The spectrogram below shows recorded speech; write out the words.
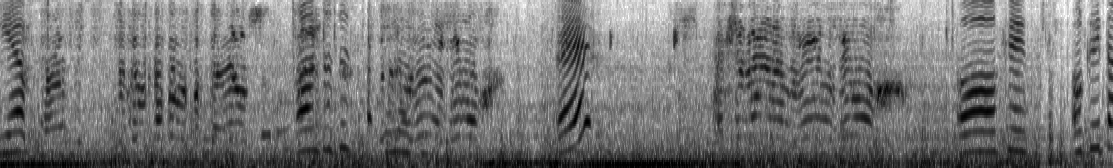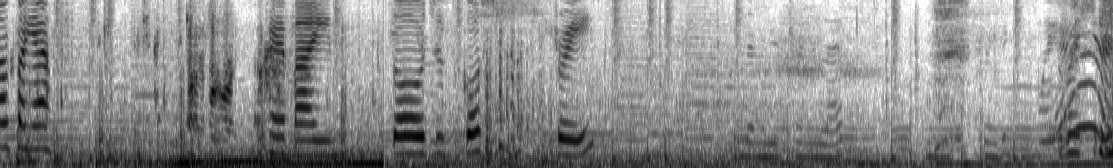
Yep. Oh, entonces, ¿eh? Oh, ok. Ok, estamos para allá. Okay, bye. So just go straight. Where?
